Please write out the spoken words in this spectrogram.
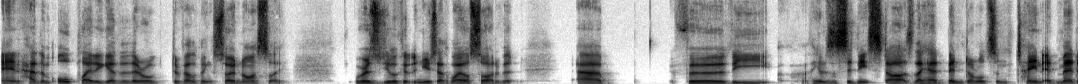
and had them all play together. They're all developing so nicely. Whereas you look at the New South Wales side of it, uh, for the I think it was the Sydney Stars. They had Ben Donaldson, Tane Edmed,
